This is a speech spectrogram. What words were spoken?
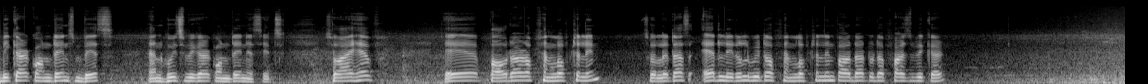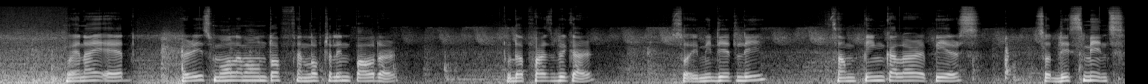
beaker contains base and which beaker contains acids. So I have a powder of phenolphthalein. So let us add little bit of phenolphthalein powder to the first beaker. When I add very small amount of phenolphthalein powder to the first beaker, so immediately some pink color appears. So this means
